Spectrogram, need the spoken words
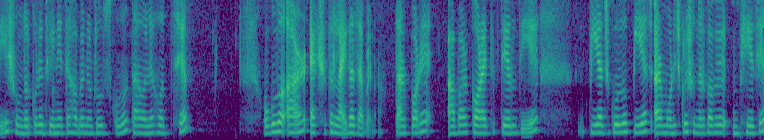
দিয়ে সুন্দর করে ধুয়ে নিতে হবে নুডলসগুলো তাহলে হচ্ছে ওগুলো আর একসাথে লাইগা যাবে না। তারপরে আবার কড়াইতে তেল দিয়ে পেঁয়াজগুলো, পেঁয়াজ আর মরিচগুলো সুন্দরভাবে ভেজে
